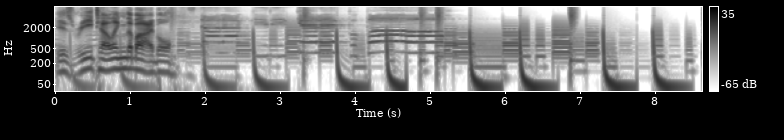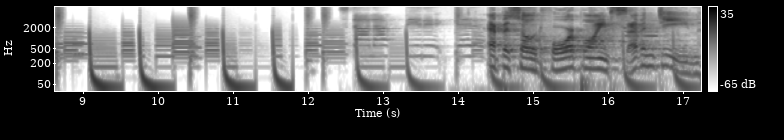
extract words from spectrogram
is Retelling the Bible. Episode 4.17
